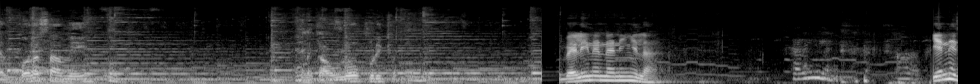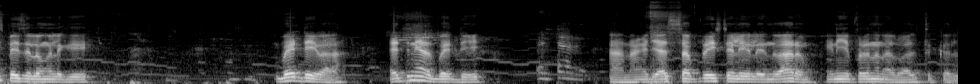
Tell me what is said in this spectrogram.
என் குலசாமி எனக்கு அவ்வளோ பிடிக்கும். வெளியின நீங்களா என்ன ஸ்பெஷல் உங்களுக்கு? பர்த்டேவா எத்தனையாவது பர்த்டே ஆ நாங்கள் ஜஸ்ட் சர்ப்ரைஸ் டெலிவரிலேருந்து வரோம். இனிய பிறந்த நாள் வாழ்த்துக்கள்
